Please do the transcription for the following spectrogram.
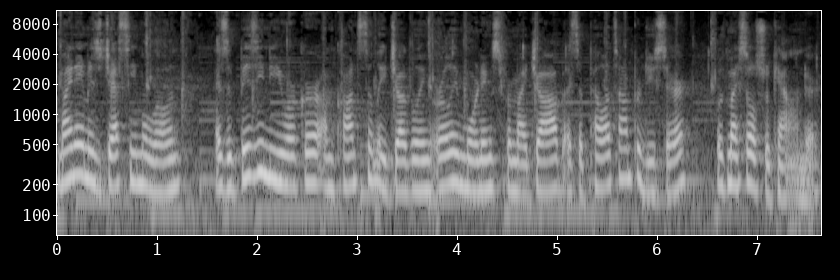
My name is Jessie Malone. As a busy New Yorker, I'm constantly juggling early mornings for my job as a Peloton producer with my social calendar.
